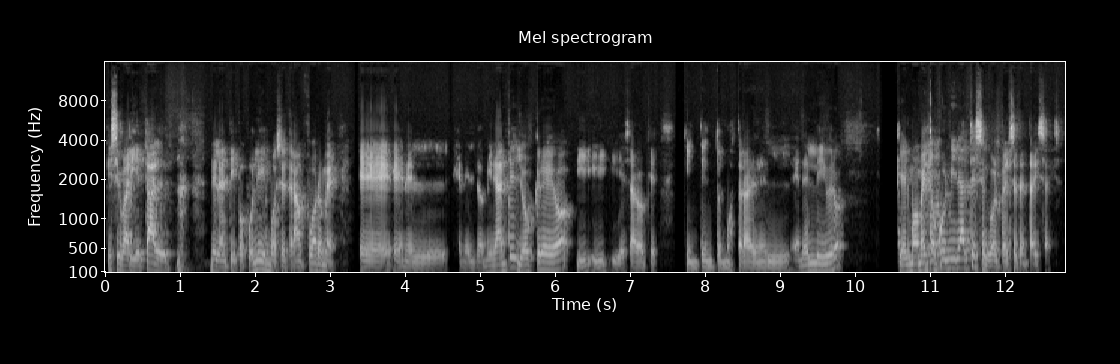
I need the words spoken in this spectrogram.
Que ese varietal del antipopulismo se transforme eh, en, el, en, el, dominante, yo creo, y, es algo que, intento mostrar en el, en el, libro, que el momento culminante es el golpe del 76.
